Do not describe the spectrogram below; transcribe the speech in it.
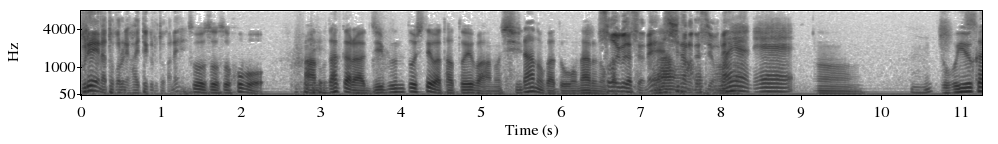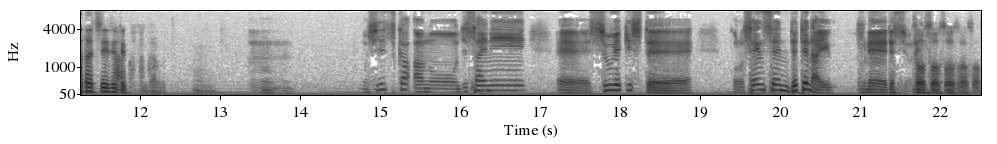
グレーなところに入ってくるとかね。そうそうそう、ほぼ、あの、だから自分としては例えば、あの、シナノがどうなるのか。そういうことですよねシナノですよね。まやね。うん。うんどういう形で出てくるんだろう。うん。もう史実か、あのー実際に、えー収益して、この戦線に出てない船ですよね。そうそうそうそうそう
